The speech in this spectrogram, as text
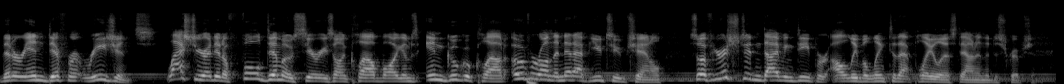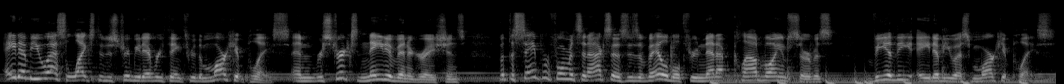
that are in different regions. Last year, I did a full demo series on cloud volumes in Google Cloud over on the NetApp YouTube channel, so if you're interested in diving deeper, I'll leave a link to that playlist down in the description. AWS likes to distribute everything through the marketplace and restricts native integrations, but the same performance and access is available through NetApp Cloud Volume Service via the AWS Marketplace.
